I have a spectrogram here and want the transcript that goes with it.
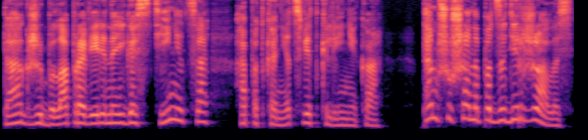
Также была проверена и гостиница, а под конец ветклиника. Там Шушана подзадержалась.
